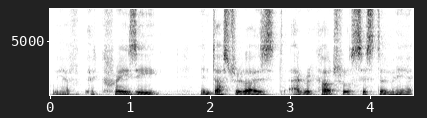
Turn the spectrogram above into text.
we have a crazy industrialized agricultural system here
